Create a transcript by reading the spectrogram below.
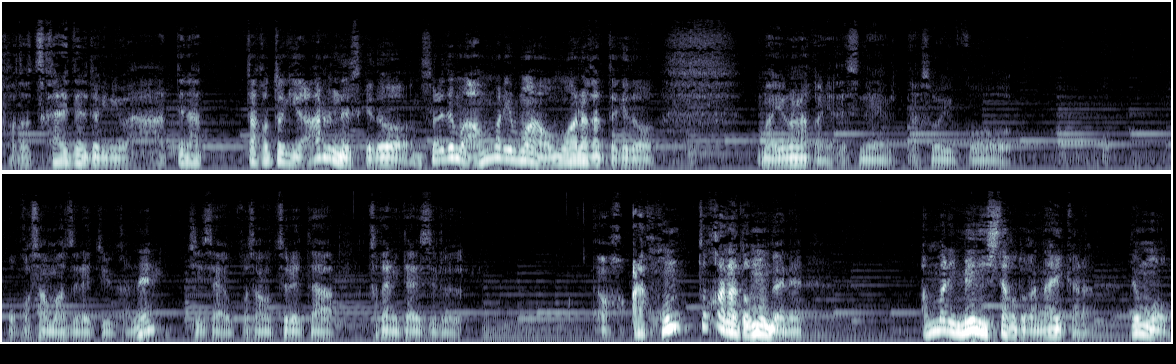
ぽど疲れてる時にわーってなった時があるんですけどそれでもあんまりまあ思わなかったけど、まあ、世の中にはですねそういうこうおお子様連れというかね小さいお子さんを連れた方に対するああれ本当かなと思うんだよね。あんまり目にしたことがないから。でも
